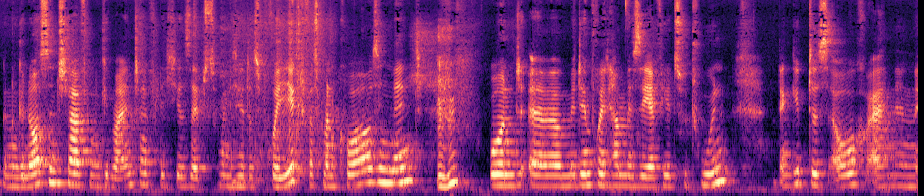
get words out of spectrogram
eine Genossenschaft, ein gemeinschaftliches, selbstorganisiertes Projekt, was man Co-Housing nennt. Und äh, mit dem Projekt haben wir sehr viel zu tun. Dann gibt es auch einen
